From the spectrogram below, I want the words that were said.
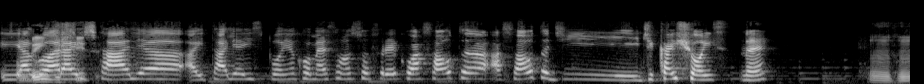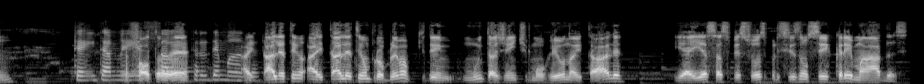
E agora a Itália, a Itália e a Espanha começam a sofrer com a falta, a falta de, de caixões, né? Uhum. Tem também a falta, essa é, outra demanda. A Itália, tem, a Itália tem um problema porque tem muita gente morreu na Itália e aí essas pessoas precisam ser cremadas.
